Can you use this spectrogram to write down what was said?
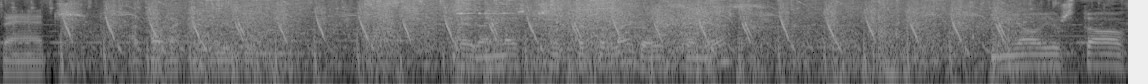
Satch. I thought I could use it. Okay, then let's check out the Legos, I guess. Give me all your stuff.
